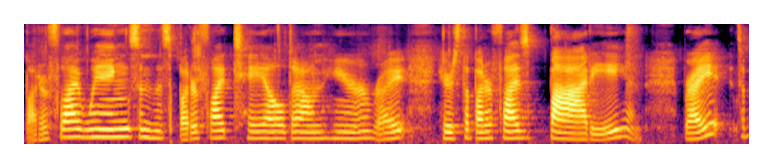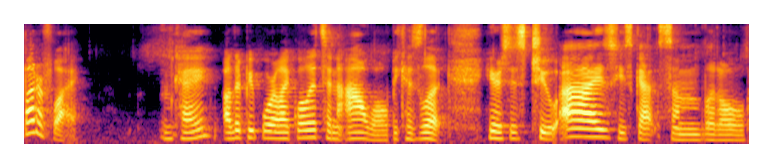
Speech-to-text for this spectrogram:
butterfly wings and this butterfly tail down here, right? Here's the butterfly's body, and right? It's a butterfly. Okay. Other people were like, well, it's an owl because look, here's his two eyes. He's got some little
